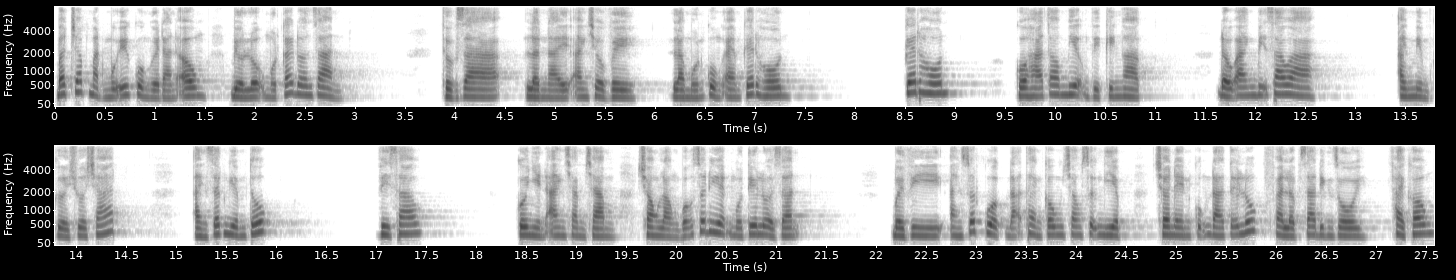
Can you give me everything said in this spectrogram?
bất chấp mặt mũi của người đàn ông, biểu lộ một cách đơn giản. Thực ra, lần này anh trở về là muốn cùng em kết hôn. Kết hôn? Cô há to miệng vì kinh ngạc. Đầu anh bị sao à? Anh mỉm cười chua chát. Anh rất nghiêm túc. Vì sao? Cô nhìn anh chằm chằm, trong lòng bỗng xuất hiện một tia lửa giận. Bởi vì anh suốt cuộc đã thành công trong sự nghiệp, cho nên cũng đã tới lúc phải lập gia đình rồi, phải không?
